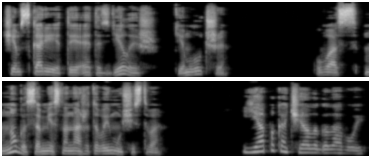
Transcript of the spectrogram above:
Чем скорее ты это сделаешь, тем лучше. У вас много совместно нажитого имущества? Я покачала головой.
